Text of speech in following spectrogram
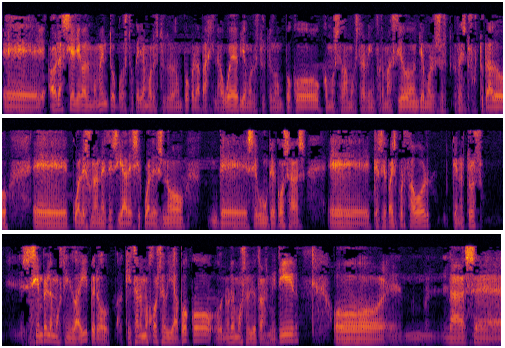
eh, ahora sí ha llegado el momento, puesto que ya hemos reestructurado un poco la página web, ya hemos reestructurado un poco cómo se va a mostrar la información, ya hemos reestructurado eh, cuáles son las necesidades y cuáles no, de según qué cosas. que sepáis, por favor, que nosotros siempre lo hemos tenido ahí, pero quizá a lo mejor se veía poco o no lo hemos sabido transmitir o eh, las eh,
